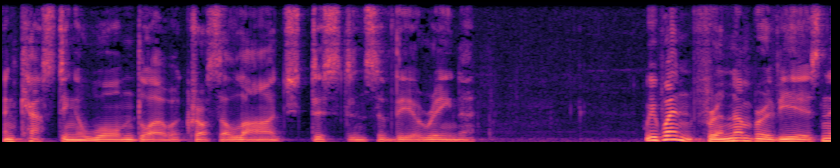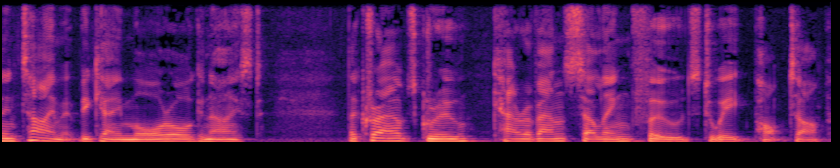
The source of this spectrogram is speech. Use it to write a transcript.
and casting a warm glow across a large distance of the arena. We went for a number of years, and in time it became more organised. The crowds grew, caravans selling foods to eat popped up,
